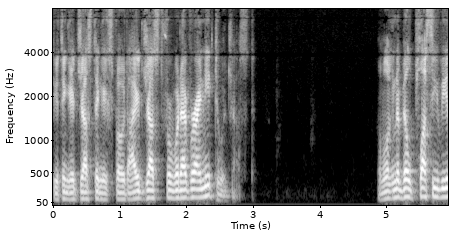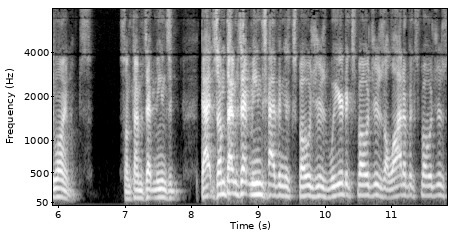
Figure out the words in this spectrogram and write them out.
Do you think adjusting exposed? I adjust for whatever I need to adjust. I'm looking to build plus EV lineups. Sometimes that means that sometimes that means having exposures, weird exposures, a lot of exposures,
